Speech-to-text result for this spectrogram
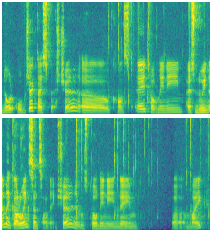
նոր object այսպես, չէ, const a թող լինի, այս նույնը մենք կարող ենք սենց անենք, չէ, ուս թող լինի name Mike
